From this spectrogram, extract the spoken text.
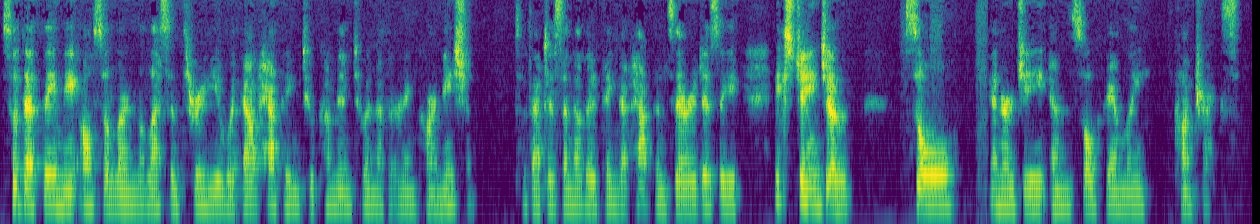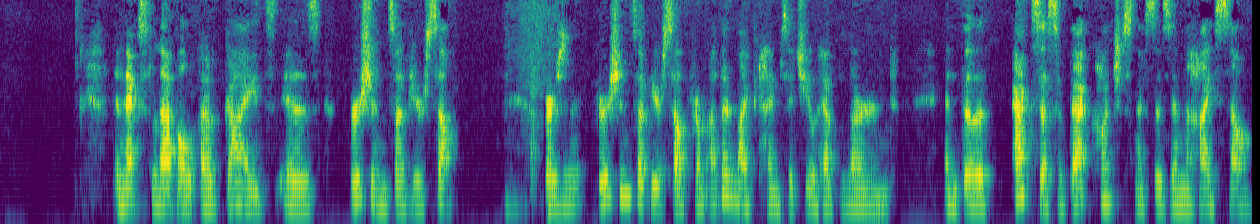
so that they may also learn the lesson through you without having to come into another incarnation. So that is another thing that happens there. It is a exchange of soul energy and soul family contracts. The next level of guides is versions of yourself. Version, versions of yourself from other lifetimes that you have learned. And the access of that consciousness is in the high self.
